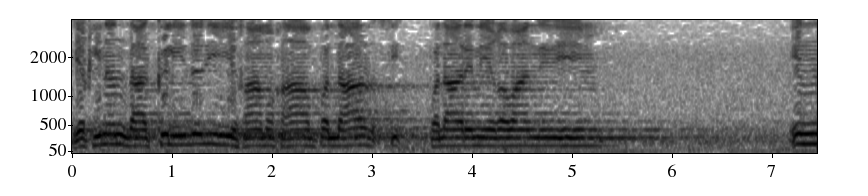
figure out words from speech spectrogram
یقیناً دا کلی ددی خام خام پلار پلار غوان دی. ان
